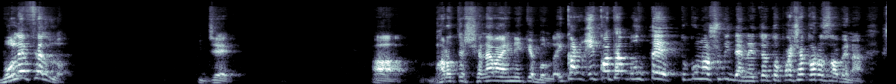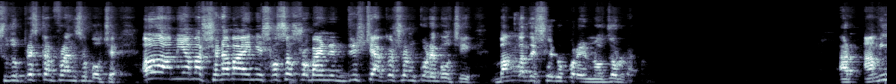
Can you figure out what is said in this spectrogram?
বলে ফেলল যে ভারতের সেনাবাহিনীকে বলল, এই কারণ এই কথা বলতে তো কোনো অসুবিধা নেই তো পয়সা খরচ হবে না। শুধু প্রেস কনফারেন্সে বলছে, ও, আমি আমার সেনাবাহিনী, সশস্ত্র বাহিনীর দৃষ্টি আকর্ষণ করে বলছি, বাংলাদেশের উপরে নজর রাখুন আর আমি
